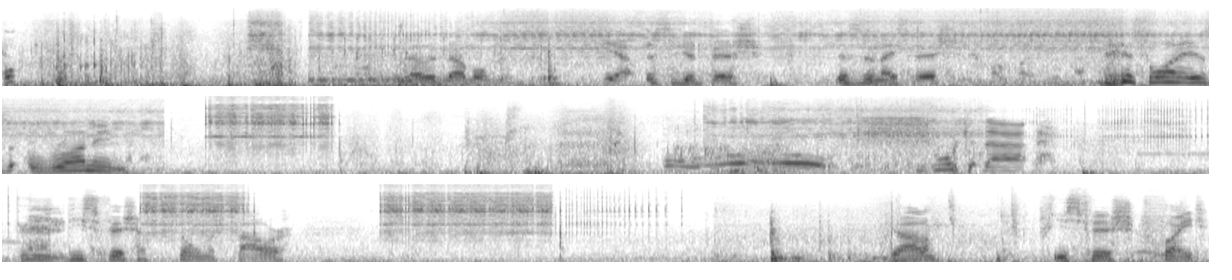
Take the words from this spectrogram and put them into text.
Oh. Another double. Yeah, this is a good fish. This is a nice fish. This one is running. Oh, look at that. Man, these fish have so much power. Got them. These fish fight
